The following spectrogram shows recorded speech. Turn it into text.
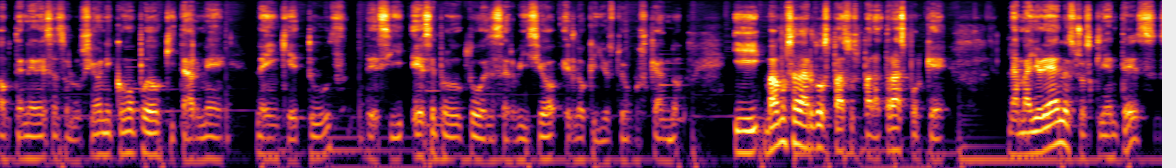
a obtener esa solución y cómo puedo quitarme la inquietud de si ese producto o ese servicio es lo que yo estoy buscando. Y vamos a dar dos pasos para atrás porque la mayoría de nuestros clientes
